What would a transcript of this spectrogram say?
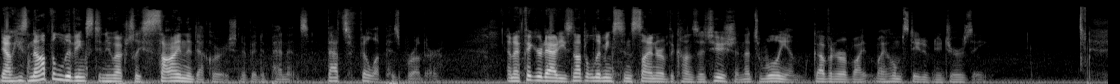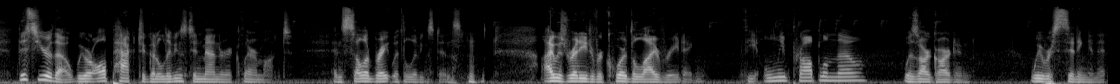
Now, he's not the Livingston who actually signed the Declaration of Independence. That's Philip, his brother. And I figured out he's not the Livingston signer of the Constitution. That's William, governor of my, my home state of New Jersey. This year, though, we were all packed to go to Livingston Manor at Clermont and celebrate with the Livingstons. I was ready to record the live reading. The only problem, though, was our garden. We were sitting in it.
